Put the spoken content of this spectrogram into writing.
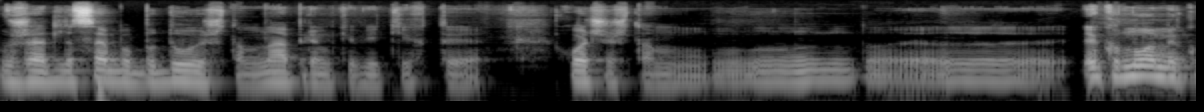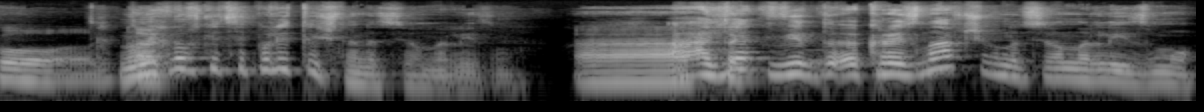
вже для себе будуєш там напрямки, в яких ти хочеш там е, економіку. Ну. Міхновський це політичний націоналізм. А, А, так- як від е, краєзнавчого націоналізму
